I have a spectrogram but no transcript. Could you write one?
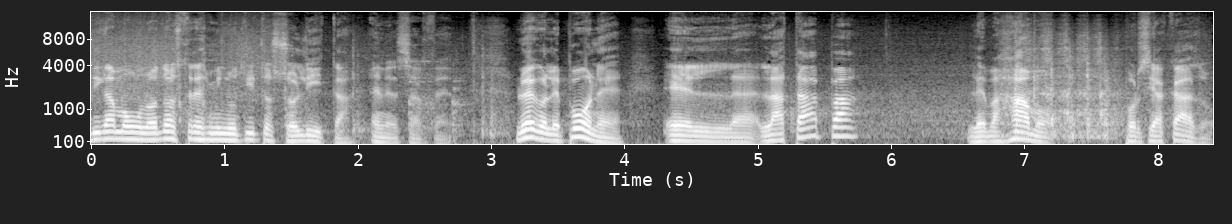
digamos unos 2-3 minutitos solita en el sartén. Luego le pone la tapa, le bajamos por si acaso,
